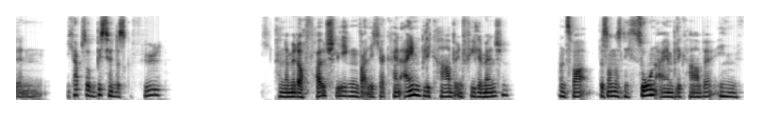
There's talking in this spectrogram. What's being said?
Denn ich habe so ein bisschen das Gefühl, ich kann damit auch falsch liegen, weil ich ja keinen Einblick habe in viele Menschen. Und zwar besonders nicht so einen Einblick habe in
